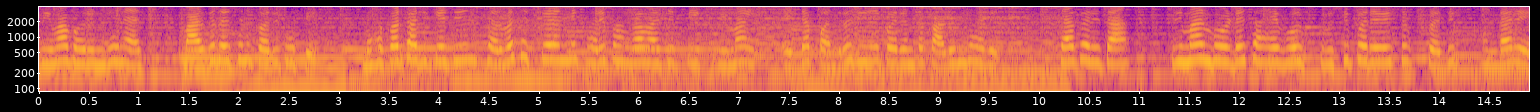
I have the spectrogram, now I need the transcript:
विमा भरून घेण्यास मार्गदर्शन करीत होते. मेहकर तालुक्यातील सर्व शेतकऱ्यांनी खरीप हंगामाचे पीक विमा येत्या पंधरा जुलैपर्यंत काढून घ्यावे. त्याकरिता श्रीमान बोर्डे साहेब व कृषी पर्यवेक्षक प्रदीप खंडारे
